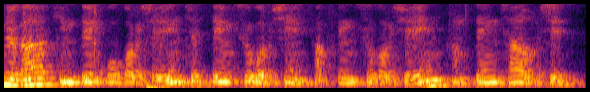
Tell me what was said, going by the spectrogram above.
결과 김땡옥 어르신, 최땡숙 어르신, 박땡숙 어르신, 강땡자 어르신,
